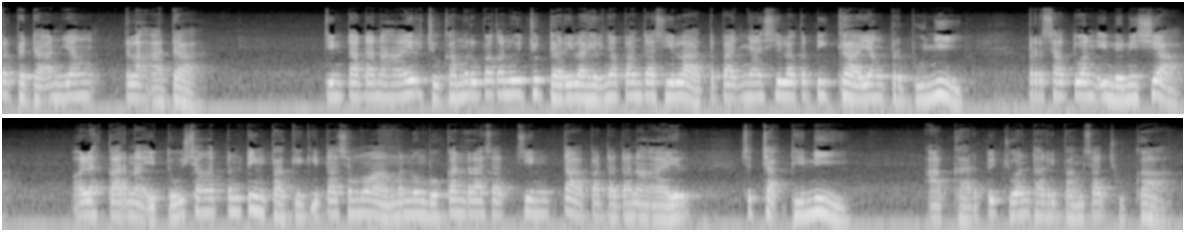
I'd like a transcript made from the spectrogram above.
perbedaan yang telah ada. Cinta tanah air juga merupakan wujud dari lahirnya Pancasila, tepatnya sila ketiga yang berbunyi Persatuan Indonesia. Oleh karena itu, sangat penting bagi kita semua menumbuhkan rasa cinta pada tanah air sejak dini, agar tujuan dari bangsa juga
